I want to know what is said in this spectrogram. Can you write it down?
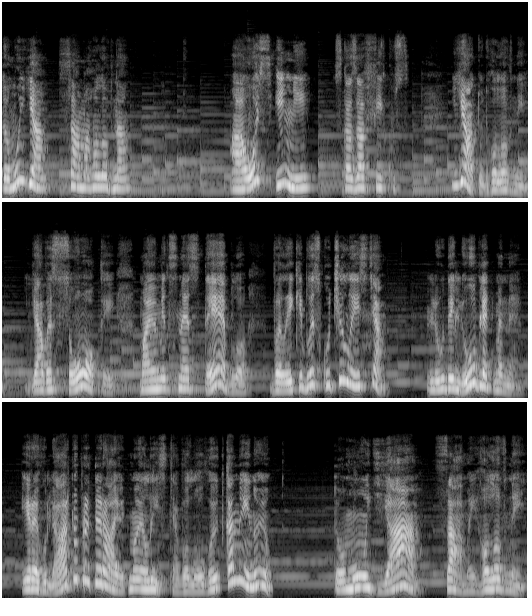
Тому я сама головна. А ось і ні, сказав Фікус. Я тут головний. Я високий, маю міцне стебло, великі блискучі листя. Люди люблять мене і регулярно притирають моє листя вологою тканиною. Тому я самий головний.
